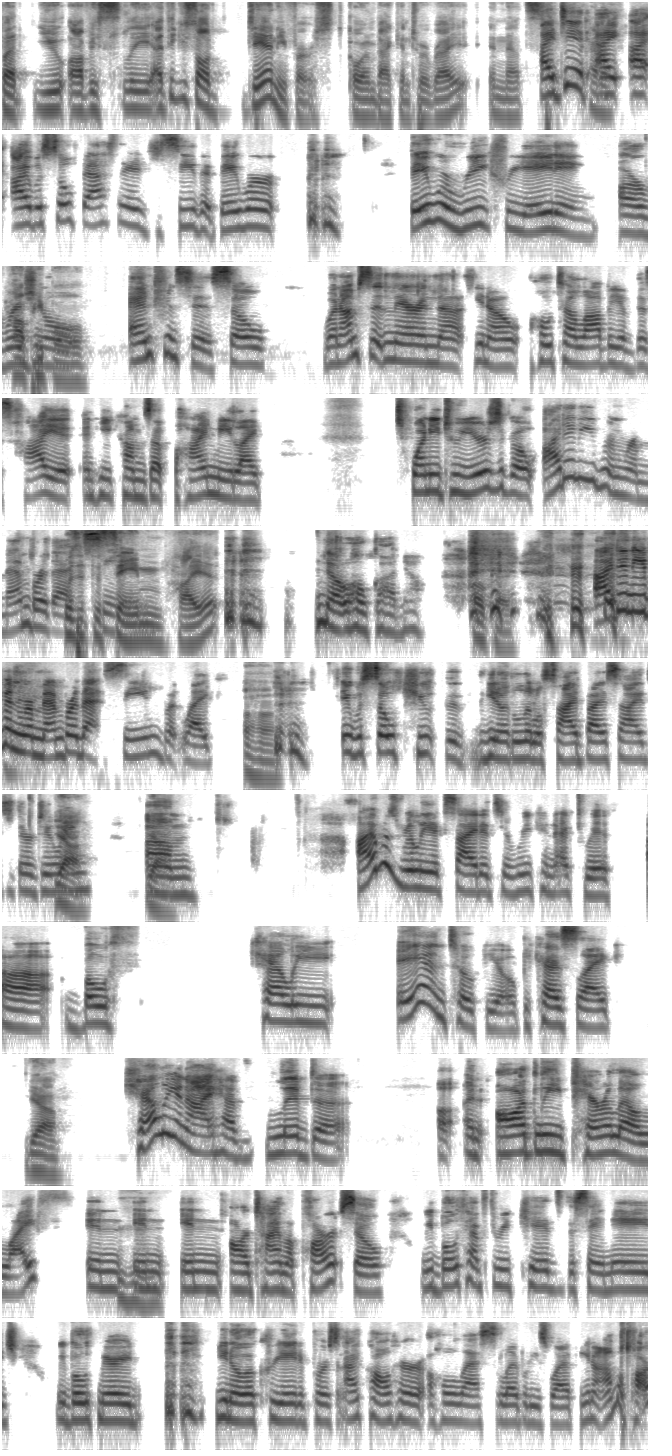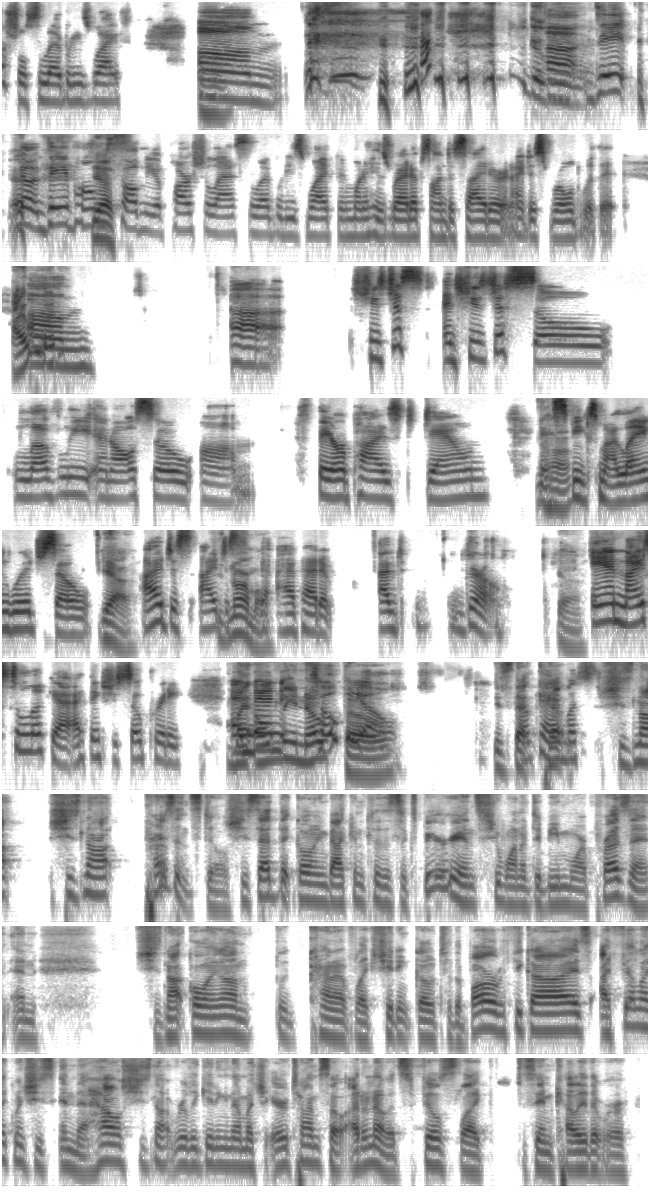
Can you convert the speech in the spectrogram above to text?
but you obviously i think you saw danny first going back into it right and that's I did. kind of- I, I I was so fascinated to see that they were they were recreating our original people entrances. So when I'm sitting there in the, you know, hotel lobby of this Hyatt and he comes up behind me like 22 years ago, I didn't even remember that. was it the same hyatt No, oh God, no. okay I didn't even remember that scene, but like uh-huh it was so cute, the you know, the little side by sides they're doing. Yeah, yeah. Um I was really excited to reconnect with uh both Kelly and Tokyo because like yeah Kelly and I have lived a, an oddly parallel life in Mhm. in in our time apart. So we both have three kids the same age. We both married, you know, a creative person. I call her a whole ass celebrity's wife. You know, I'm a partial celebrity's wife. Uh-huh. Um uh Dave no Dave Holmes Yes. called me a partial ass celebrity's wife in one of his write-ups on Decider and I just rolled with it. i would um uh she's just and she's just so lovely and also um therapized down and Uh-huh. speaks my language so yeah i just i She's just normal. have had a i've girl Yeah. and nice to look at i think she's so pretty my and then only note tokyo though is that Okay, what's- she's not she's not present still. She said that going back into this experience, she wanted to be more present and she's not going on the kind of like she didn't go to the bar with you guys. I feel like when she's in the house, she's not really getting that much airtime. So I don't know. It feels like the same Kelly that we're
